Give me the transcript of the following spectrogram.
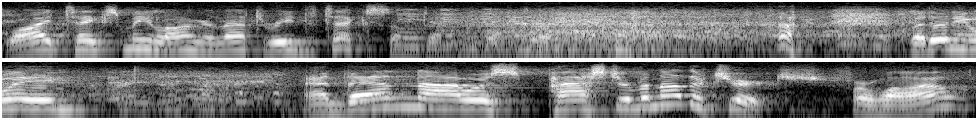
Why it takes me longer than that to read the text sometimes. But, uh, but anyway, and then I was pastor of another church for a while.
